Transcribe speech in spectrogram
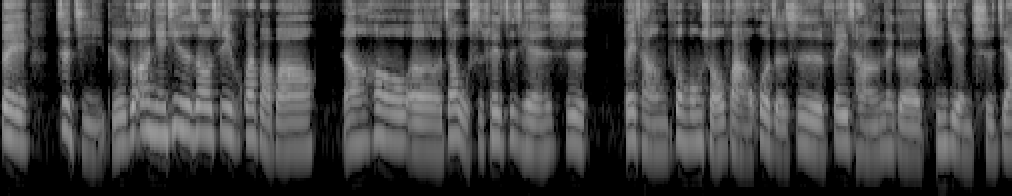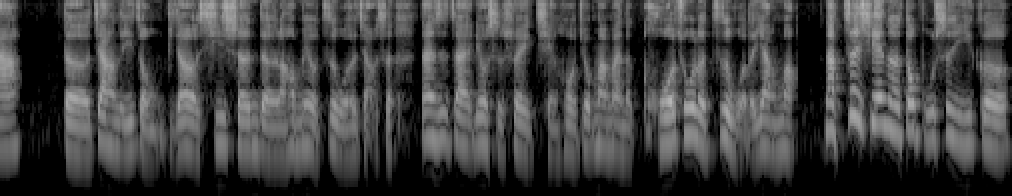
对自己，比如说啊，年轻的时候是一个乖宝宝，然后呃，在五十岁之前是非常奉公守法，或者是非常那个勤俭持家，的这样的一种比较牺牲的，然后没有自我的角色，但是在六十岁前后就慢慢的活出了自我的样貌。那这些呢，都不是一个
